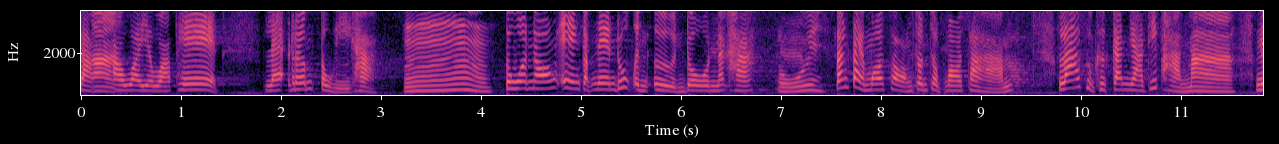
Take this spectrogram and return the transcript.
จับอ่าอวัยวะเพศ และเริ่มตุ๋ยค่ะอืมตัวน้องเองกับเนนรูปอื่น ๆ โดนนะคะโอ้ยตั้งแต่ม 2 จนจบม 3 ล่าสุดคือกันยาที่ผ่านมา เน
